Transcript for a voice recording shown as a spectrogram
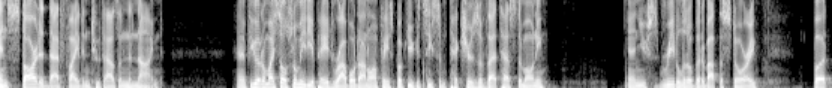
and started that fight in 2009. And if you go to my social media page, Rob O'Donnell on Facebook, you can see some pictures of that testimony and you should read a little bit about the story. But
